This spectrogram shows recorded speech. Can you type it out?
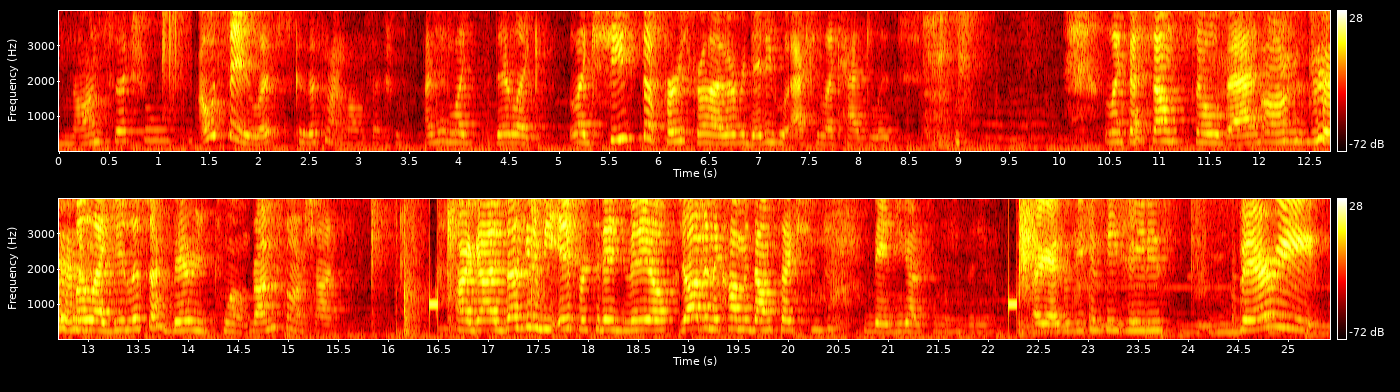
Non-sexual? I would say lips, cause that's not non-sexual. I just like they're like like she's the first girl I've ever dated who actually like has lips. like that sounds so bad. I'm dead. But like your lips are very plump. Bro, I'm just throwing shots. Alright guys, that's gonna be it for today's video. Drop in the comment down section. Babe, you gotta finish the video. Alright guys, as you can see, Haley's very,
